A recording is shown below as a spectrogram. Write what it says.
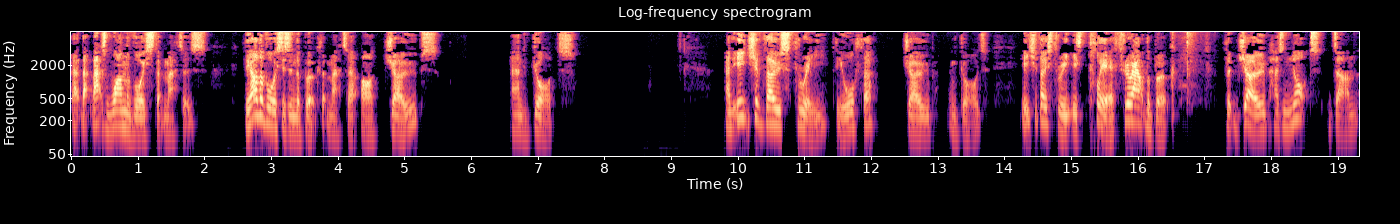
That, that, that's one voice that matters. The other voices in the book that matter are Job's and God's. And each of those three, the author, Job, and God, each of those three is clear throughout the book that Job has not done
